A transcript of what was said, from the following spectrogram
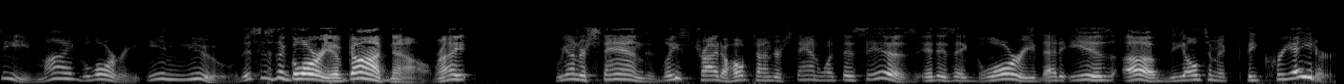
see my glory in you? This is the glory of God now, right? We understand, at least try to hope to understand what this is. It is a glory that is of the ultimate, the Creator.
